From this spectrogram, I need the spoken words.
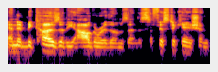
And then because of the algorithms and the sophistication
